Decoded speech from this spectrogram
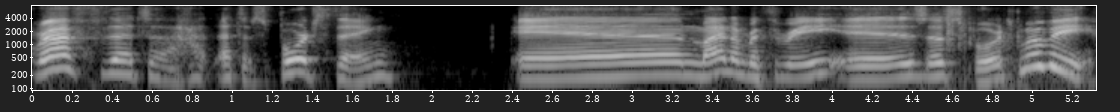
ref, that's a that's a sports thing. And my number three is a sports movie.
